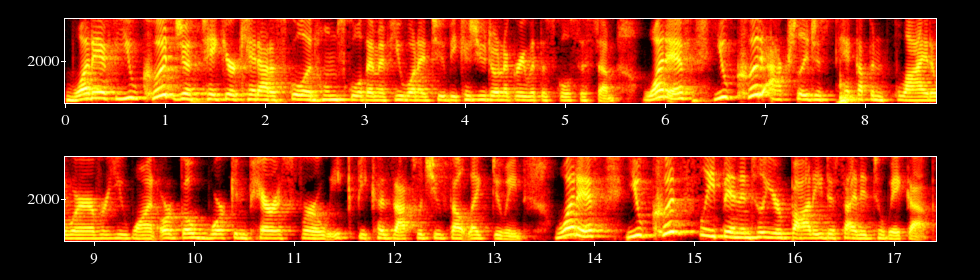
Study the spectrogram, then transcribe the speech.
what if you could just take your kid out of school and homeschool them if you wanted to because you don't agree with the school system? What if you could actually just pick up and fly to wherever you want or go work in Paris for a week because that's what you felt like doing? What if you could sleep in until your body decided to wake up?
